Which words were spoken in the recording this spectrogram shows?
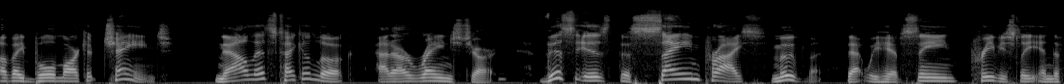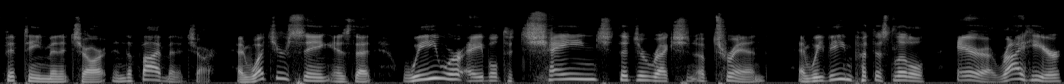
of a bull market change. Now let's take a look at our range chart. This is the same price movement that we have seen previously in the 15 minute chart and the 5 minute chart. And what you're seeing is that we were able to change the direction of trend and we've even put this little area right here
